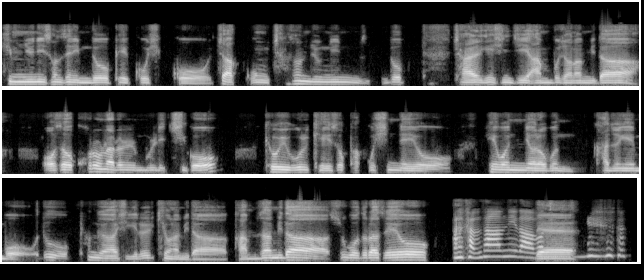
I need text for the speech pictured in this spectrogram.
김윤희 선생님도 뵙고 싶고, 짝꿍 차선중님도 잘 계신지 안부 전합니다. 어서 코로나를 물리치고 교육을 계속 받고 싶네요. 회원 여러분, 가정에 모두 평강하시기를 기원합니다. 감사합니다. 수고들 하세요. 아, 감사합니다, 아버님. 네.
